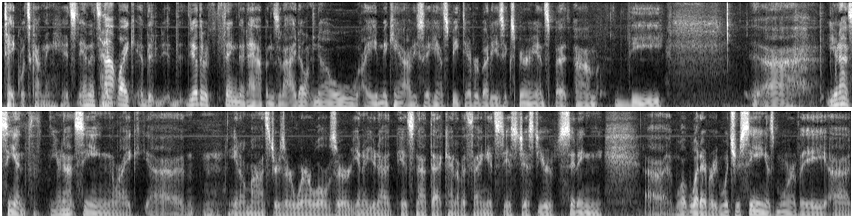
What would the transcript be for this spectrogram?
take what's coming. It's and it's not like the, the other thing that happens, and I don't know. I can't obviously I can't speak to everybody's experience, but um, the uh, you're not seeing you're not seeing like uh, you know monsters or werewolves or you know you're not it's not that kind of a thing. It's it's just you're sitting uh, well whatever. What you're seeing is more of a uh,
